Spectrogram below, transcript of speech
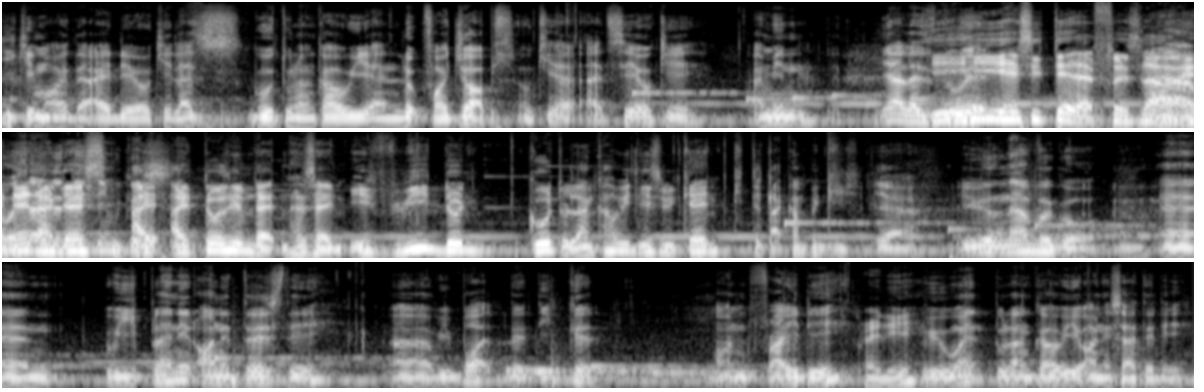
he came out with the idea. Okay, let's go to Langkawi and look for jobs. Okay, I'd say okay. I mean, yeah, let's he, do it. he hesitated at first lah, Yeah, and then I just I, I told him that Nazan, if we don't go to Langkawi this weekend, kita takkan pergi. Yeah, we will never go. Uh. And we planned it on a Thursday. Uh, we bought the ticket on Friday. Friday. We went to Langkawi on a Saturday.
